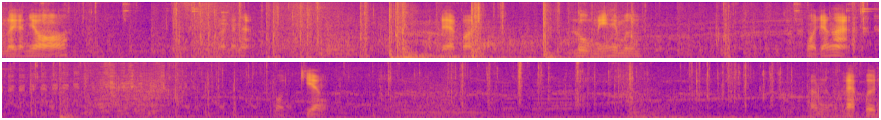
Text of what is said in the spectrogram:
ำอะไรกันหยอทำอะไรกันอะขับแดกก่อน ลูกนี้ให้มึง หมดยังอะหมดเกลี้ยงแป๊บนึงแลกปืน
